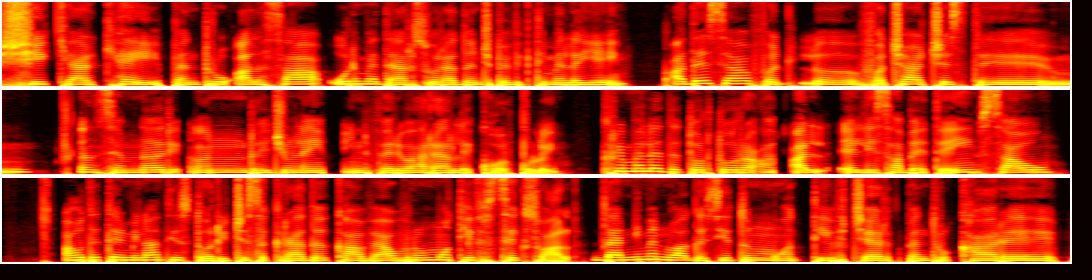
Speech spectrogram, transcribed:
și chiar chei pentru a lăsa urme de arsuri adânci pe victimele ei. Adesea fă, făcea aceste însemnări în regiunile inferioare ale corpului. Crimele de tortură al Elisabetei sau au determinat istoricii să creadă că aveau vreun motiv sexual, dar nimeni nu a găsit un motiv cert pentru care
